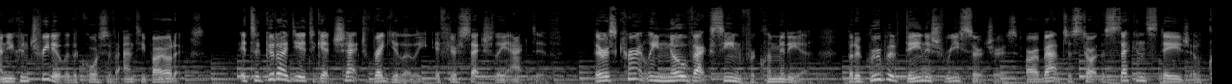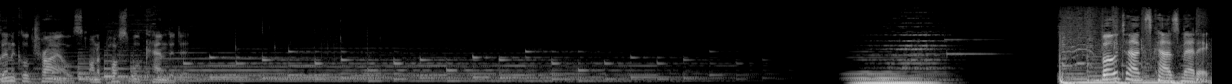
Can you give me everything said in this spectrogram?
and you can treat it with a course of antibiotics. It's a good idea to get checked regularly if you're sexually active. There is currently no vaccine for chlamydia, but a group of Danish researchers are about to start the second stage of clinical trials on a possible candidate. Botox Cosmetic,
